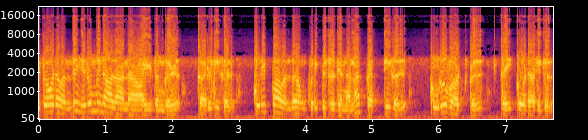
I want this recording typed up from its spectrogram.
இதோட வந்து இரும்பினாலான ஆயுதங்கள் கருவிகள் குறிப்பா வந்து அவங்க குறிப்பிடுறது என்னன்னா கத்திகள் குறுவாட்கள் கைக்கோடாரிகள்.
